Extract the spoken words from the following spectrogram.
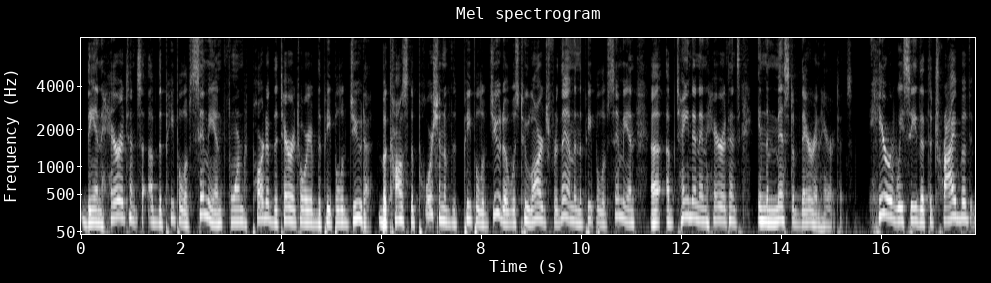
The inheritance of the people of Simeon formed part of the territory of the people of Judah. Because the portion of the people of Judah was too large for them, and the people of Simeon uh, obtained an inheritance in the midst of their inheritance here we see that the tribe of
